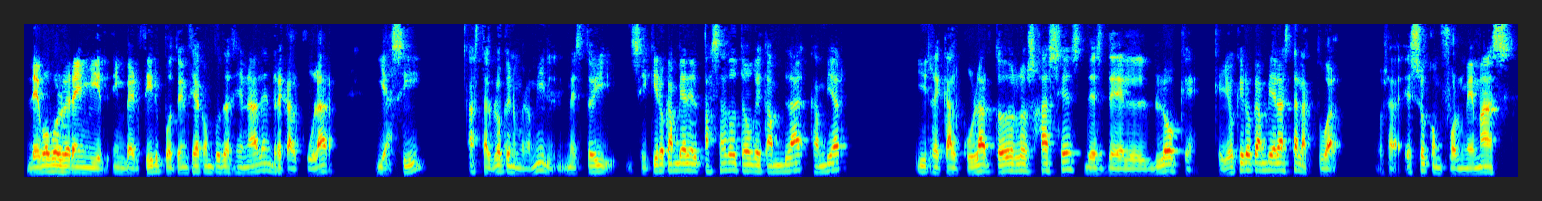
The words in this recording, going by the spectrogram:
Debo volver a invertir potencia computacional en recalcular. Y así hasta el bloque número 1000. Me estoy, si quiero cambiar el pasado, tengo que cambiar y recalcular todos los hashes desde el bloque que yo quiero cambiar hasta el actual. O sea, eso conforme más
